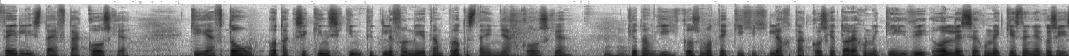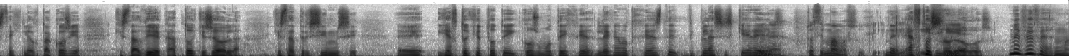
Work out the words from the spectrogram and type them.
θέλεις στα 700. Και γι' αυτό όταν ξεκίνησε η κινητή τηλεφωνία ήταν πρώτα στα 900 Μμμ. και όταν βγήκε η Κοσμοτέ και είχε 1800, τώρα έχουν και οι δι- όλες έχουν και στα 900 και στα 1800 και στα 200 και σε όλα και στα 3,5. Ε, γι' αυτό και τότε οι Cosmote χρεια- λέγανε ότι χρειάζεται διπλάσιες κεραίες. Ναι, το θυμάμαι αυτό. Ναι, Και- αυτός είναι ο ισχύει. λόγος. Ναι, βέβαια. Ναι,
